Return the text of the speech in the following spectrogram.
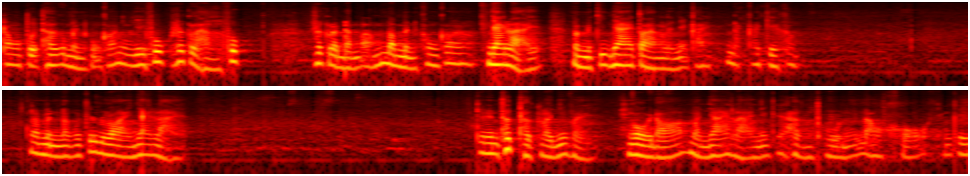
trong tuổi thơ của mình cũng có những giây phút rất là hạnh phúc, rất là đầm ấm mà mình không có nhai lại, mà mình chỉ nhai toàn là những cái cái kia không. Là mình là một cái loài nhai lại. Cho nên thức thực là như vậy ngồi đó mà nhai lại những cái hận thù, những cái đau khổ, những cái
